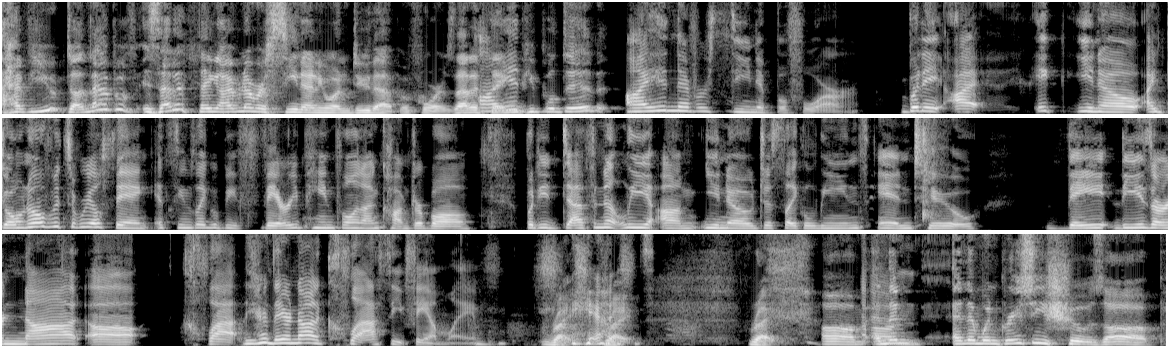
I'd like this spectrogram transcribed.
Have you done that before? Is that a thing? I've never seen anyone do that before. Is that a thing had- people did? I had never seen it before, but it, I, it, you know, I don't know if it's a real thing. It seems like it would be very painful and uncomfortable, but he definitely, um, you know, just like leans into they. These are not uh class. They're they're not a classy family. Right, And- right, right. Um, and then Um, and then when Gracie shows up,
